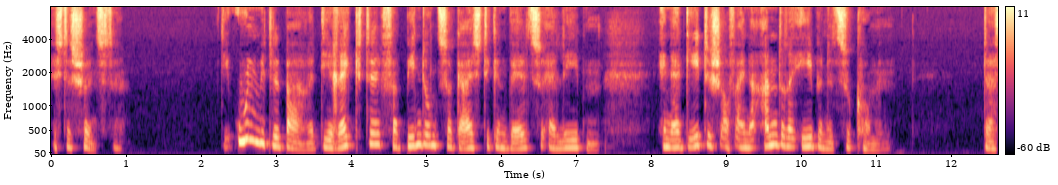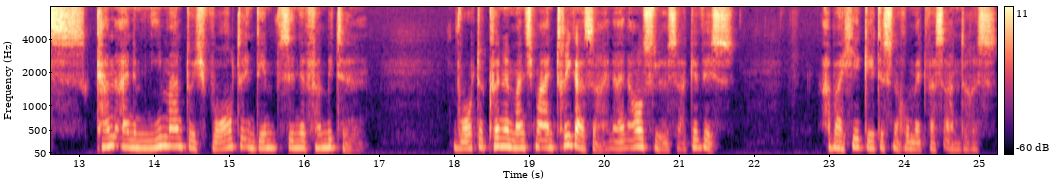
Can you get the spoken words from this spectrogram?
ist das Schönste. Die unmittelbare, direkte Verbindung zur geistigen Welt zu erleben, energetisch auf eine andere Ebene zu kommen, das kann einem niemand durch Worte in dem Sinne vermitteln. Worte können manchmal ein Trigger sein, ein Auslöser, gewiss. Aber hier geht es noch um etwas anderes,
